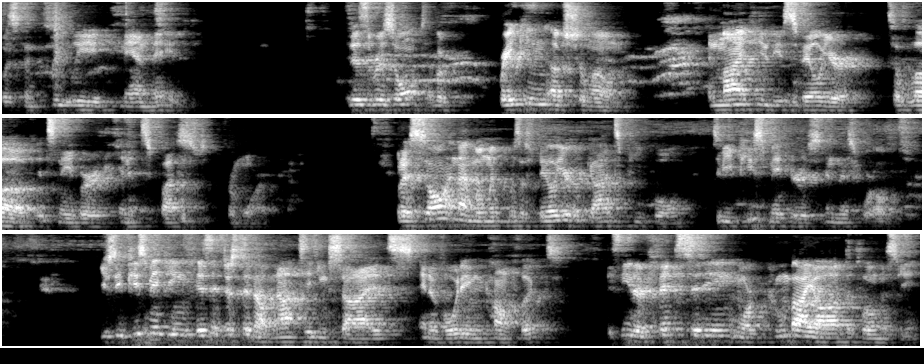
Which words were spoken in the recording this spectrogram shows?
was completely man made. It is the result of a breaking of shalom and my community's failure to love its neighbor in its quest for more. What I saw in that moment was a failure of God's people to be peacemakers in this world. You see, peacemaking isn't just about not taking sides and avoiding conflict, It's neither fence sitting nor kumbaya diplomacy.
